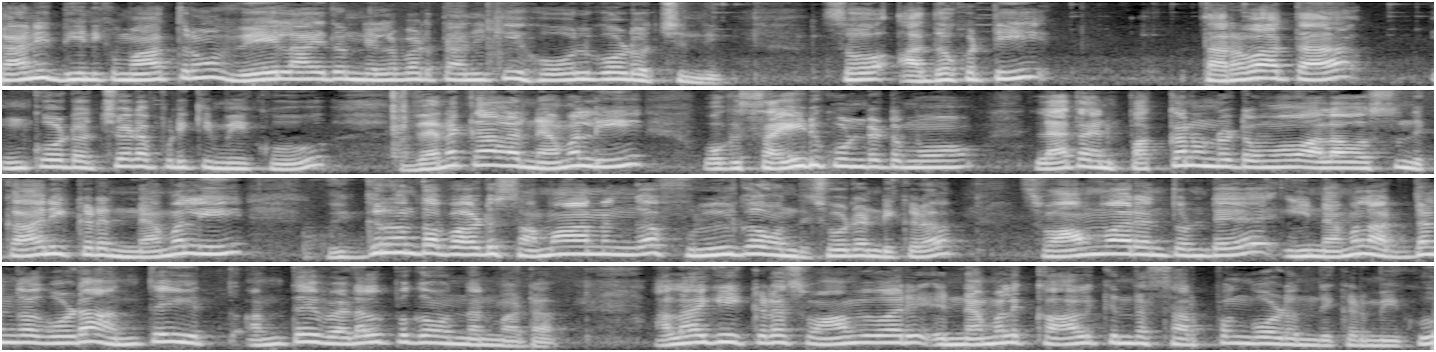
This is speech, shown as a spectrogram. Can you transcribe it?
కానీ దీనికి మాత్రం వేలాయుధం నిలబడటానికి హోల్ కూడా వచ్చింది. సో అదొకటి. తర్వాత ఇంకోటి వచ్చేటప్పటికి మీకు వెనకాల నెమలి ఒక సైడ్కు ఉండటమో లేకపోతే ఆయన పక్కన ఉండటమో అలా వస్తుంది. కానీ ఇక్కడ నెమలి విగ్రహంతో పాటు సమానంగా ఫుల్గా ఉంది. చూడండి ఇక్కడ స్వామివారి ఎంత ఉంటే ఈ నెమలి అడ్డంగా కూడా అంతే అంతే వెడల్పుగా ఉందన్నమాట. అలాగే ఇక్కడ స్వామివారి నెమలి కాలు కింద సర్పం కూడా ఉంది ఇక్కడ మీకు.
